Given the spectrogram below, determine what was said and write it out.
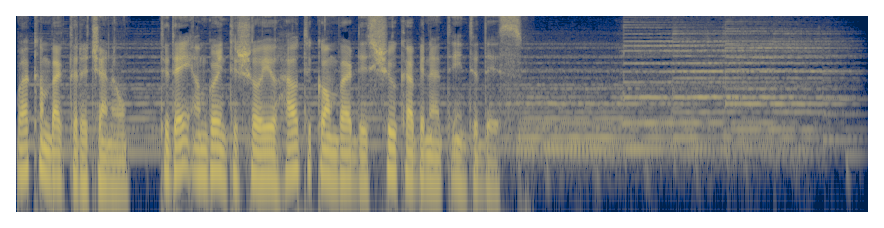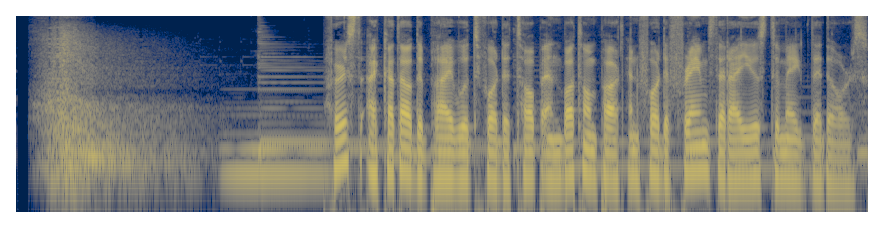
Welcome back to the channel. Today I'm going to show you how to convert this shoe cabinet into this. First I cut out the plywood for the top and bottom part and for the frames that I used to make the doors.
